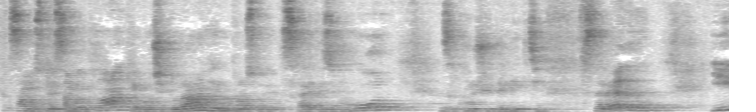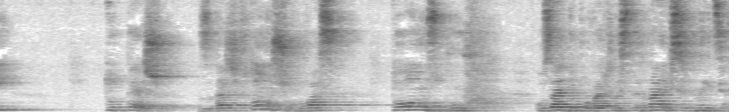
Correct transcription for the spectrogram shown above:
так само з тої самої планки або чатуранги, ви просто відтискаєтесь вгору, закручуєте лікті всередину. І тут теж задача в тому, щоб у вас тонус був у задній поверхні стегна і в сідницях.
